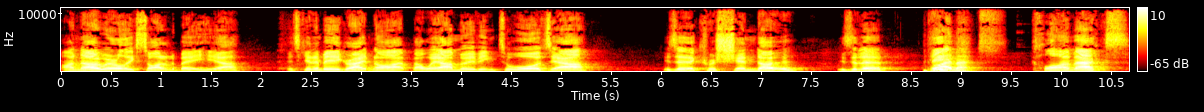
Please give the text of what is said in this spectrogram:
I know we're all excited to be here. It's going to be a great night, but we are moving towards our. Is it a crescendo? Is it a peak? Climax. climax.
